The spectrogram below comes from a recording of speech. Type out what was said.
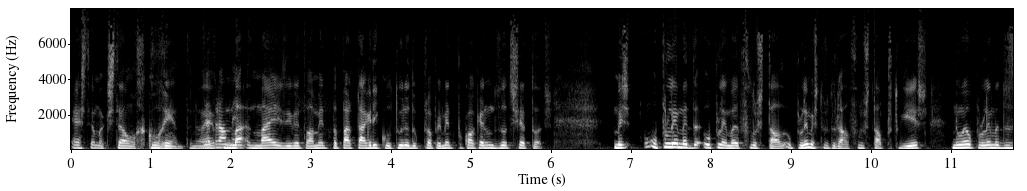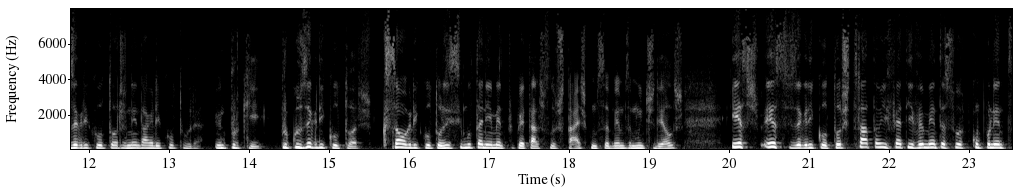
Esta é uma questão recorrente, não é? Ma mais eventualmente para a parte da agricultura do que propriamente por qualquer um dos outros setores. Mas o problema, de, o problema florestal, o problema estrutural florestal português não é o problema dos agricultores nem da agricultura. Porquê? Porque os agricultores, que são agricultores e simultaneamente proprietários florestais, como sabemos, a muitos deles, esses, esses, agricultores tratam efetivamente a sua componente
